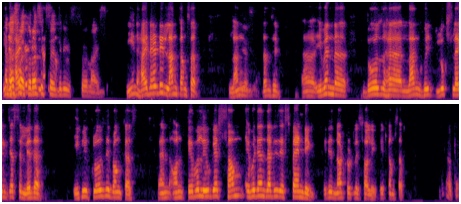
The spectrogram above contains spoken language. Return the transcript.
In And that's why thoracic surgery is so nice. in hydatid lung comes up lung Yes, does it uh, even uh, those uh, lung which looks like just a leather if you close the bronchus and on table you get some evidence that is expanding it is not totally solid it comes up Okay.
